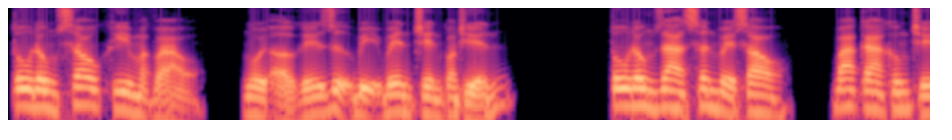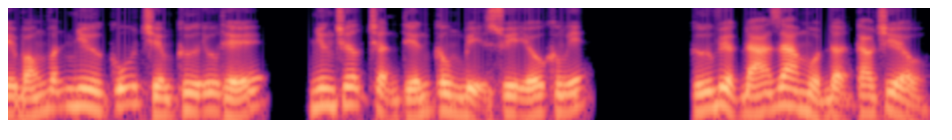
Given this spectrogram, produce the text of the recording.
Tô Đông sau khi mặc vào, ngồi ở ghế dự bị bên trên quan chiến. Tô Đông ra sân về sau, ba ca không chế bóng vẫn như cũ chiếm cư ưu thế, nhưng trước trận tiến công bị suy yếu không ít. Cứ việc đá ra một đợt cao chiều,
